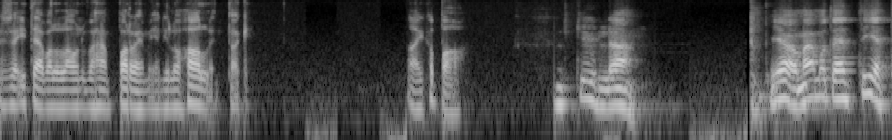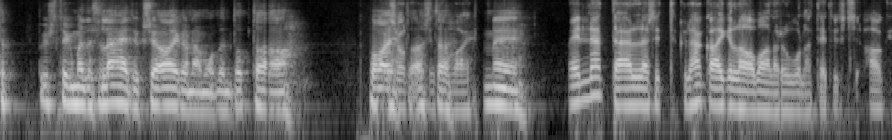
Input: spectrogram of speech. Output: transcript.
Se Itävallalla on vähän paremmin ja niillä on hallintaakin. Aika paha. Kyllä. Joo, mä muuten en tiedä, että pystyykö mä tässä lähetyksen aikana muuten tota, vaihtaa sitä. Niin. Mennään tällä sitten. Kyllähän kaikilla on omalla ruulla tietysti se auki.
